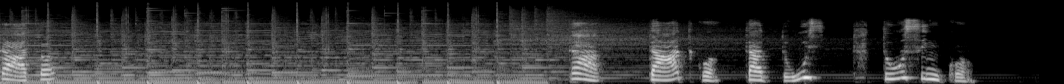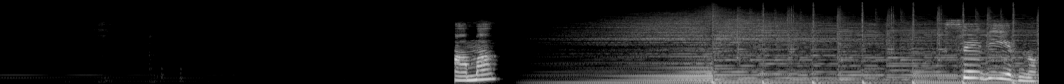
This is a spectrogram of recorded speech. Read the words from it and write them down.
Тато. Так, татко, татусь, татусенько. Мама. Все вірно.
